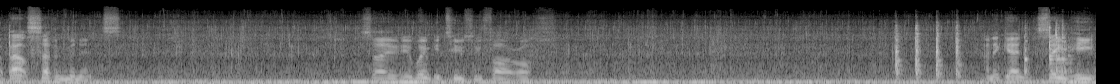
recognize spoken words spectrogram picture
about seven minutes. So it won't be too too far off. And again, same heat,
